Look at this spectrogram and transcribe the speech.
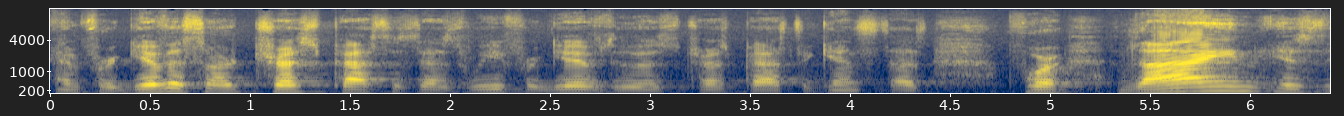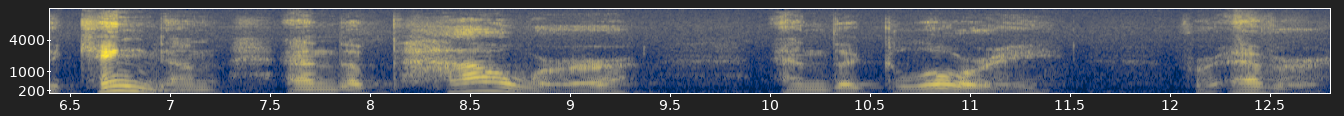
and forgive us our trespasses as we forgive those who has trespassed against us. For thine is the kingdom and the power and the glory forever.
